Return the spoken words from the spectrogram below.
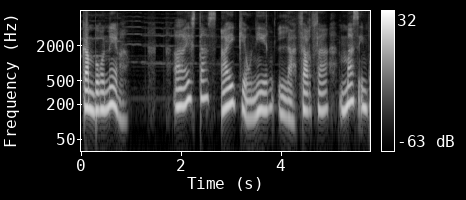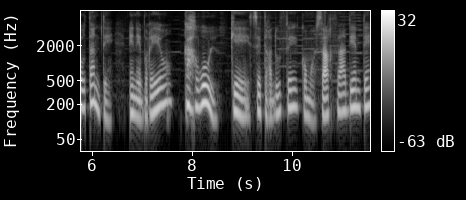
cambronera. A estas hay que unir la zarza más importante, en hebreo kahrul, que se traduce como zarza diente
